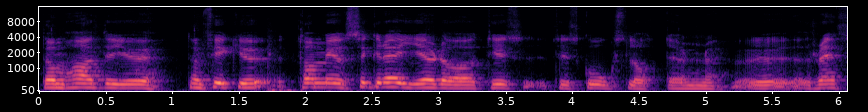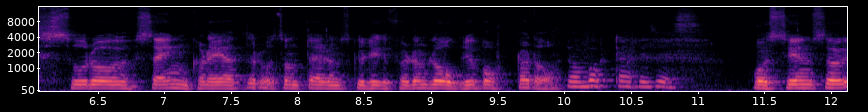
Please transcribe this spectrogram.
De hade ju, de fick ju ta med sig grejer då till, till skogslottern. Uh, räfsor och sängkläder och sånt där de skulle, för de låg ju borta då. De var borta precis. Och sen så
